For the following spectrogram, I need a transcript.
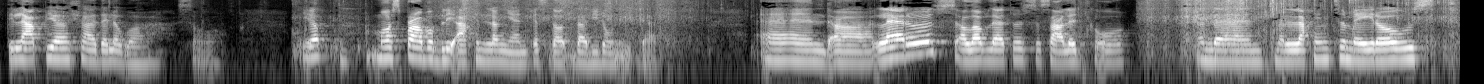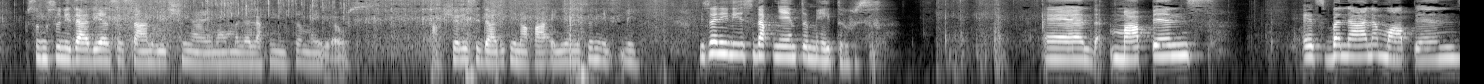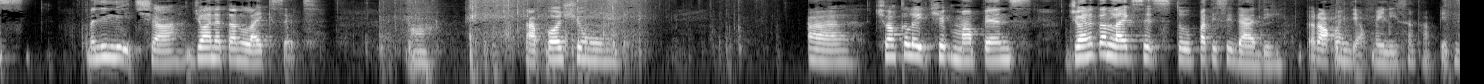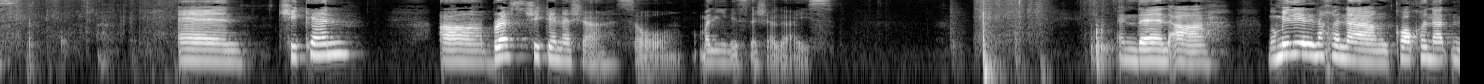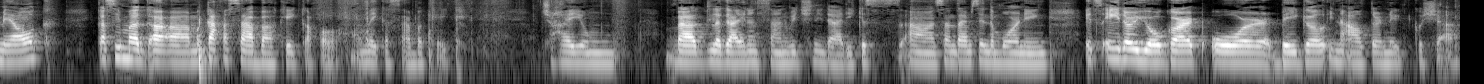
Tilapia siya, dalawa. So, yep. Most probably, akin lang yan kasi daddy don't eat that. And, uh, lettuce. I love lettuce sa salad ko. And then, malalaking tomatoes. Gustong gusto ni Daddy yan sa sandwich niya, yung mga malalaking tomatoes. Actually, si Daddy kinakain niya. Minsan, minsan ini-snack niya yung tomatoes. And muffins. It's banana muffins. Maliliit siya. Jonathan likes it. Ah. Tapos yung uh, chocolate chip muffins. Jonathan likes it too, pati si Daddy. Pero ako hindi ako may sa muffins and chicken. Uh, breast chicken na siya. So, malinis na siya, guys. And then, uh, bumili rin ako ng coconut milk kasi mag, uh, magkakasaba cake ako. May kasaba cake. Tsaka yung bag lagay ng sandwich ni daddy. Kasi uh, sometimes in the morning, it's either yogurt or bagel. Ina-alternate ko siya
